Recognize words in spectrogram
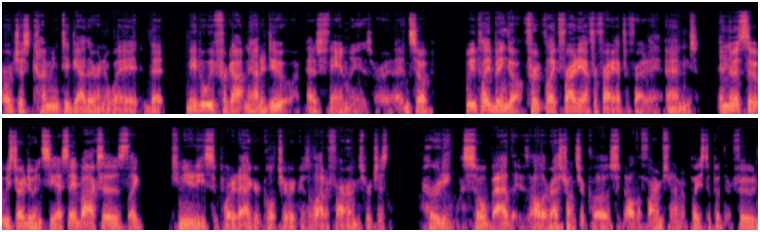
or just coming together in a way that maybe we've forgotten how to do as families. Or, and so we played bingo for like Friday after Friday after Friday, and in the midst of it, we started doing CSA boxes, like community supported agriculture, because a lot of farms were just hurting so badly. All the restaurants are closed, all the farms don't have a place to put their food.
